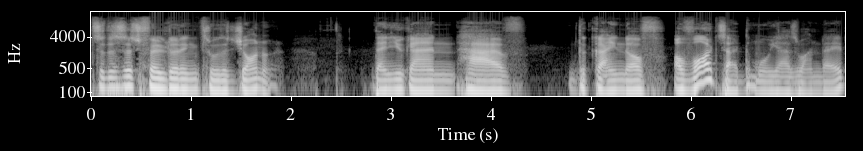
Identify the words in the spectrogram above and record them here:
So this is filtering through the genre. Then you can have the kind of awards that the movie has won right?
